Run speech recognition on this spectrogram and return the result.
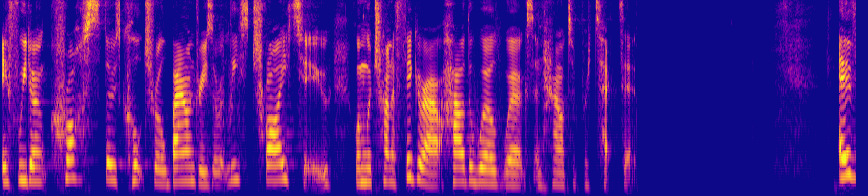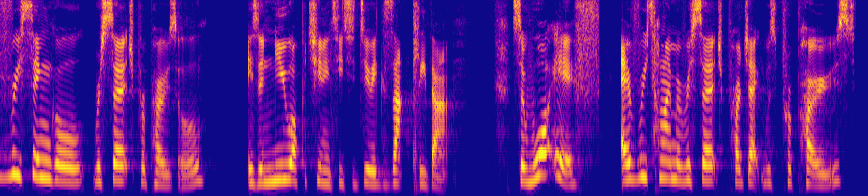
if we don't cross those cultural boundaries, or at least try to, when we're trying to figure out how the world works and how to protect it. Every single research proposal is a new opportunity to do exactly that. So, what if every time a research project was proposed,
